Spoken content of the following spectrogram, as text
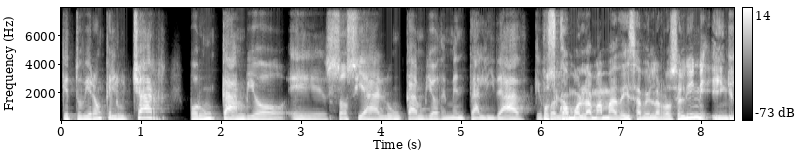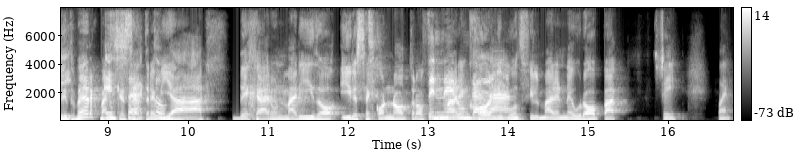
que tuvieron que luchar por un cambio eh, social, un cambio de mentalidad. Que pues como la mamá de Isabella Rossellini, Ingrid Bergman, que se atrevía a dejar un marido, irse con otro, filmar en Hollywood, filmar en Europa. Sí, bueno.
